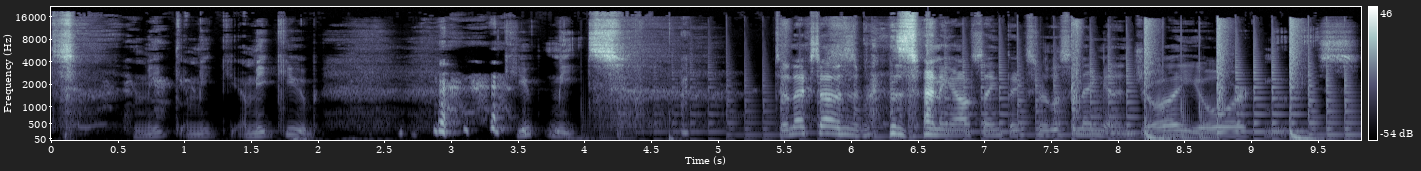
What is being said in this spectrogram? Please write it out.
a, meat, a, meat, a meat cube. Cute meats. Till next time, this is Brennan signing off saying thanks for listening and enjoy your movies.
